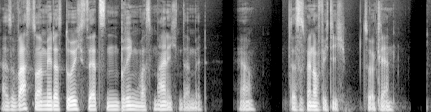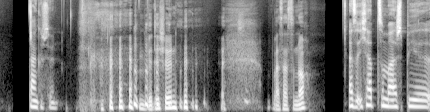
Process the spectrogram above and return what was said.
Also was soll mir das Durchsetzen bringen? Was meine ich denn damit? Ja, das ist mir noch wichtig zu erklären. Dankeschön. Bitteschön. Was hast du noch? Also ich habe zum Beispiel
